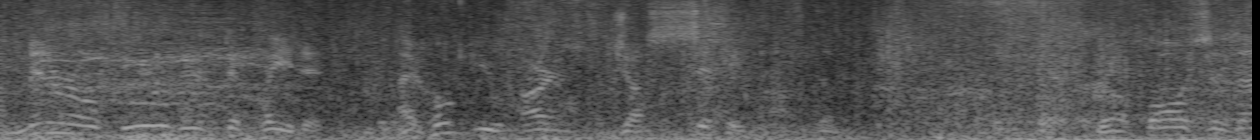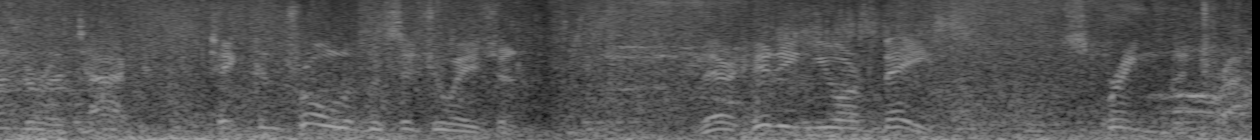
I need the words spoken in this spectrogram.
A mineral field is depleted. I hope you aren't just sitting on them. Your force is under attack. Take control of the situation. They're hitting your base. Spring the trap.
